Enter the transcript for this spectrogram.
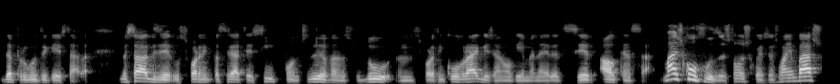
da, pergunta que aí estava. Mas estava a dizer, o Sporting passaria a ter 5 pontos de avanço do um, Sporting Clube Braga, já não havia maneira de ser alcançado. Mais confusas estão as coisas lá embaixo,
